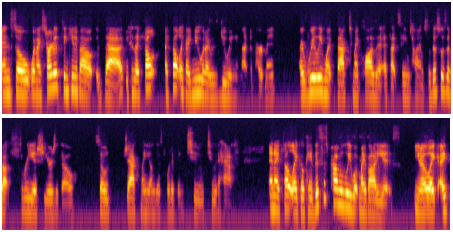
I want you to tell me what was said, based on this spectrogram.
And so when I started thinking about that, because I felt I felt like I knew what I was doing in that department, I really went back to my closet at that same time. So this was about three ish years ago. So Jack, my youngest, would have been two, two and a half. And I felt like, okay, this is probably what my body is. You know, like I,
